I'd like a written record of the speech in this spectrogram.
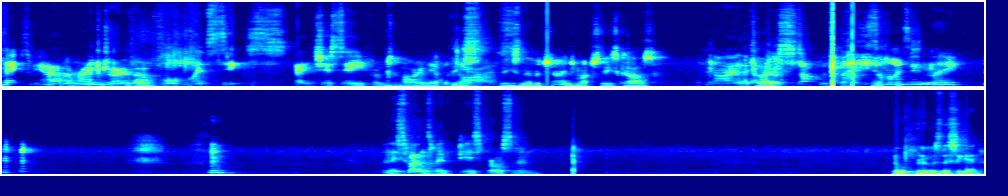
Next, we have a Range Rover 4.6 HSE from Tomorrow Never These, Dies. these never change much, these cars. No, they're kind Yeah. of stuck with the design, didn't they? and this one's with Pierce Brosnan. Who, who was this again?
